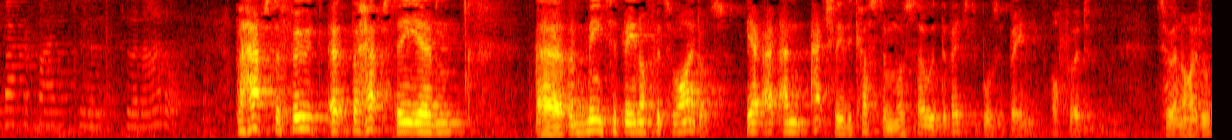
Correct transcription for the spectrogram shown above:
sacrificed to an, to an idol. Perhaps the food, uh, perhaps the, um, the meat had been offered to idols. Yeah, and actually the custom was so would the vegetables have been offered to an idol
